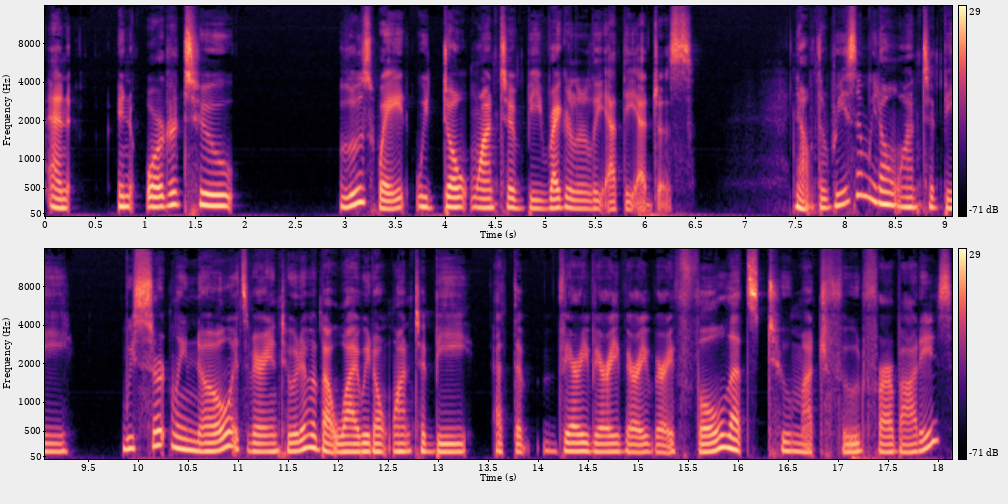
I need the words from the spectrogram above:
And in order to lose weight, we don't want to be regularly at the edges. Now, the reason we don't want to be, we certainly know it's very intuitive about why we don't want to be at the very, very, very, very full. That's too much food for our bodies.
